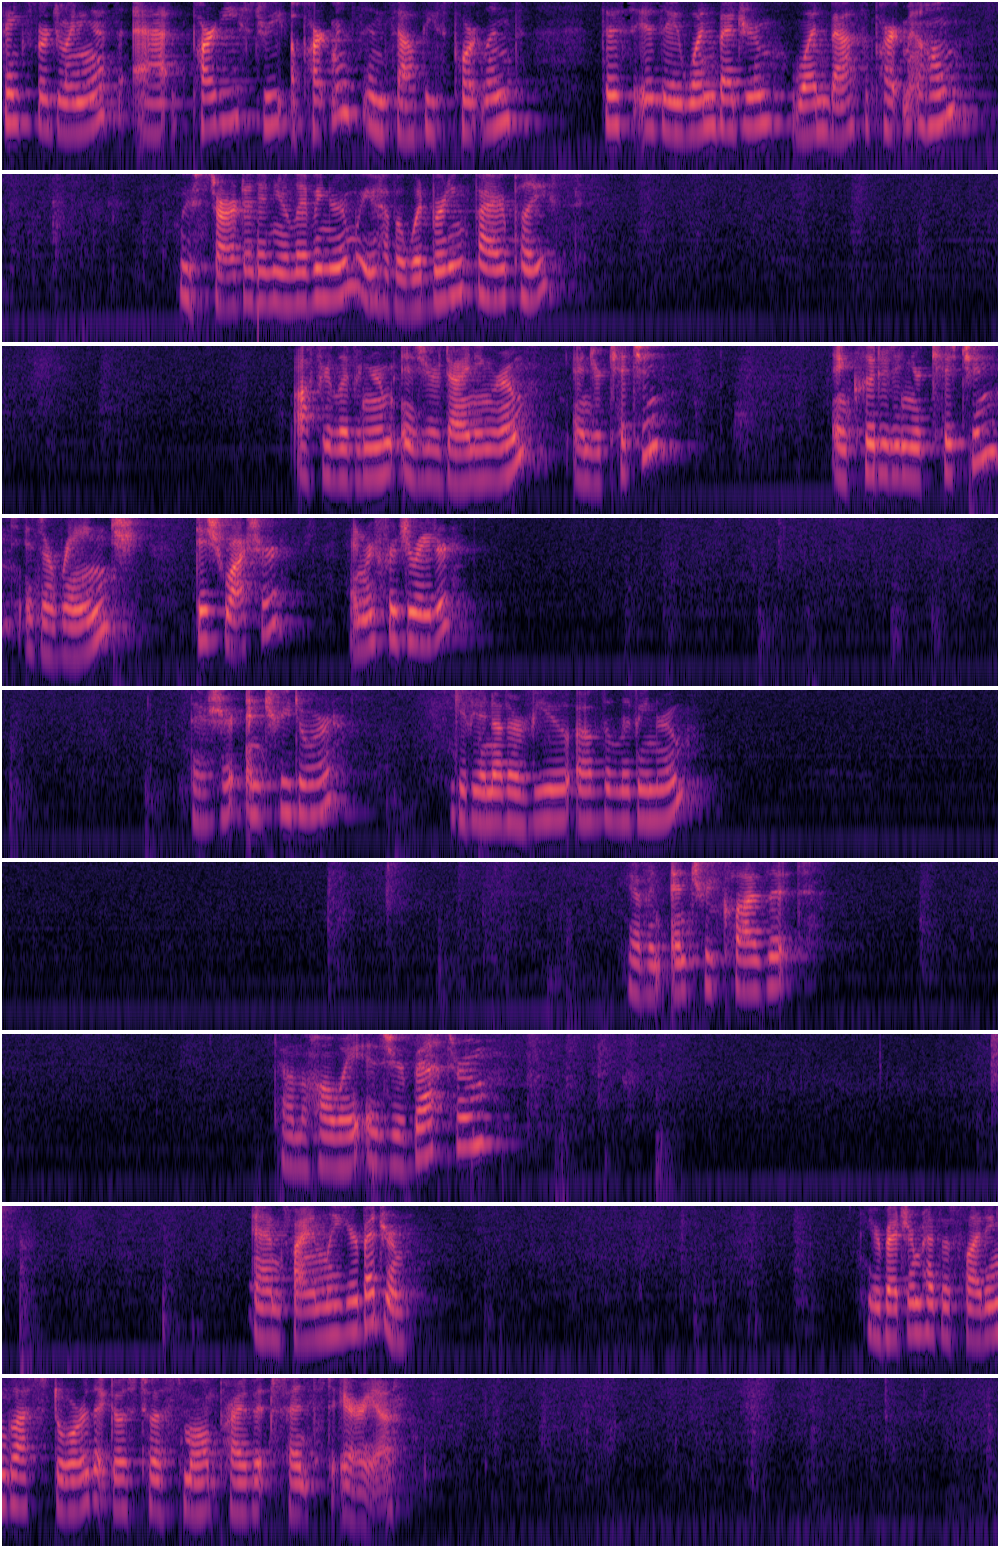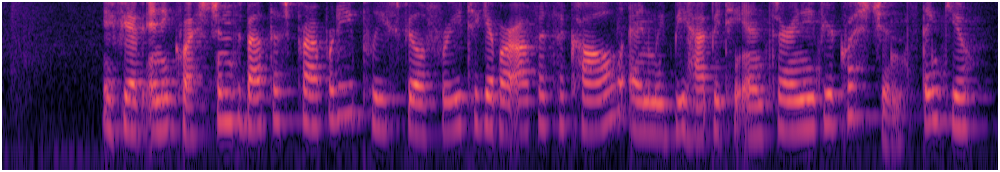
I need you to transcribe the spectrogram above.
Thanks for joining us at Pardee Street Apartments in Southeast Portland. This is a one bedroom, one bath apartment home. We've started in your living room where you have a wood burning fireplace. Off your living room is your dining room and your kitchen. Included in your kitchen is a range, dishwasher, and refrigerator. There's your entry door. Give you another view of the living room. You have an entry closet. Down the hallway is your bathroom. And finally, your bedroom. Your bedroom has a sliding glass door that goes to a small private fenced area. If you have any questions about this property, please feel free to give our office a call and we'd be happy to answer any of your questions. Thank you.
